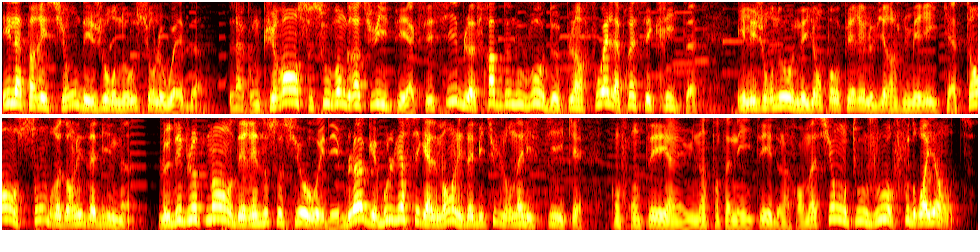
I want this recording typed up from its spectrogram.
et l'apparition des journaux sur le web. La concurrence, souvent gratuite et accessible, frappe de nouveau de plein fouet la presse écrite, et les journaux n'ayant pas opéré le virage numérique à temps sombrent dans les abîmes. Le développement des réseaux sociaux et des blogs bouleverse également les habitudes journalistiques, confrontés à une instantanéité de l'information toujours foudroyante.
